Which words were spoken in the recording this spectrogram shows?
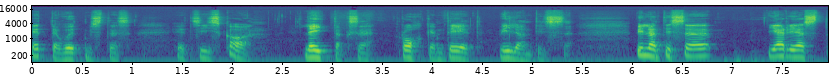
ettevõtmistes, et siis ka leitakse rohkem teed Viljandisse. Viljandisse järjest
